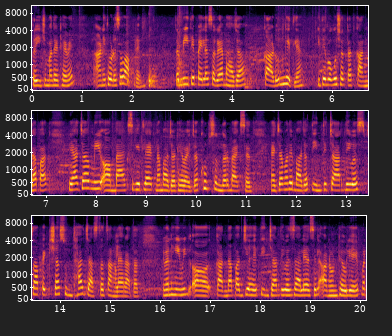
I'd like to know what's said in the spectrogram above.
फ्रीजमध्ये ठेवेन आणि थोडंसं वापरेन. तर मी इथे पहिलं सगळ्या भाज्या काढून घेतल्या. इथे बघू शकतात कांदा पात. ज्या मी बॅग्स घेतल्या आहेत ना भाज्या ठेवायच्या खूप सुंदर बॅग्स आहेत. ह्याच्यामध्ये भाज्या तीन ते चार दिवसापेक्षा सुद्धा जास्त चांगल्या राहतात. इवन ही मी कांदापात जी आहे तीन चार दिवस झाले असेल आणून ठेवली आहे पण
